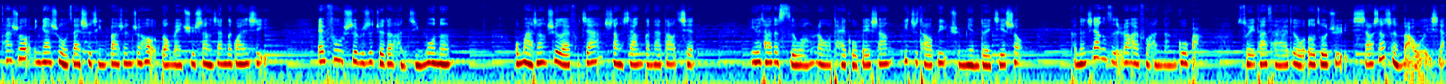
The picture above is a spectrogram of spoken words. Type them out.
她说应该是我在事情发生之后都没去上香的关系。F 是不是觉得很寂寞呢？我马上去了 F 家上香跟他道歉，因为他的死亡让我太过悲伤，一直逃避去面对接受，可能这样子让 F 很难过吧，所以他才来对我恶作剧，小小惩罚我一下。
